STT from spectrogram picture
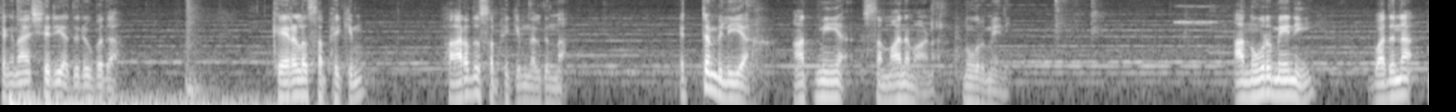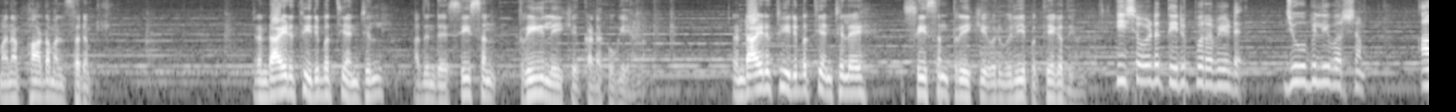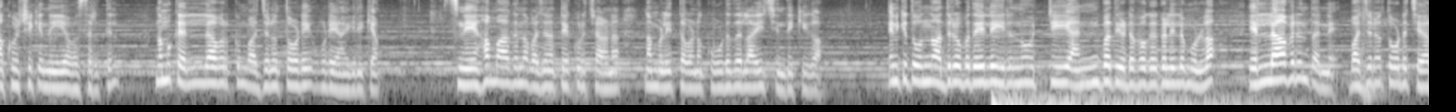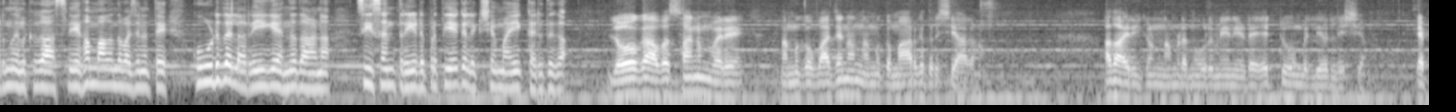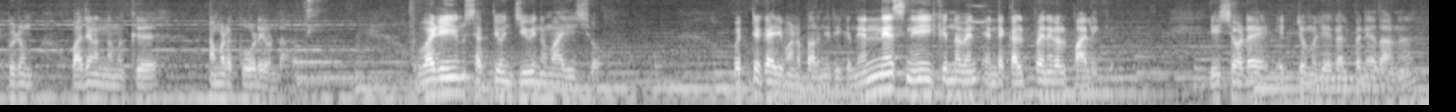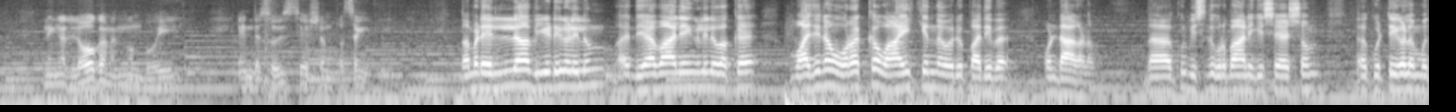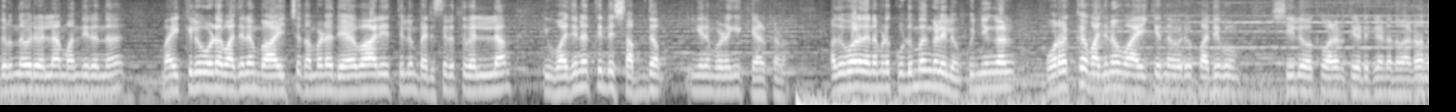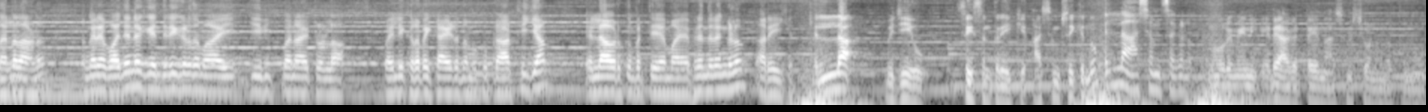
ചങ്ങനാശ്ശേരി അതിരൂപത. കേരള സഭയ്ക്കും ഭാരതസഭയ്ക്കും നൽകുന്ന ഏറ്റവും വലിയ ആത്മീയ സമ്മാനമാണ് നൂറുമേനി. ആ നൂറുമേനി വചന മനഃപ്പാഠ മത്സരം രണ്ടായിരത്തി ഇരുപത്തി അഞ്ചിൽ അതിന്റെ സീസൺ ത്രീയിലേക്ക് കടക്കുകയാണ്. രണ്ടായിരത്തി ഇരുപത്തി അഞ്ചിലെ സീസൺ ത്രീക്ക് ഒരു വലിയ പ്രത്യേകതയുണ്ട്. ഈശോയുടെ തിരുപ്പിറവിയുടെ ജൂബിലി വർഷം ആഘോഷിക്കുന്ന ഈ അവസരത്തിൽ നമുക്കെല്ലാവർക്കും വചനത്തോടെ കൂടെ ആയിരിക്കാം. സ്നേഹമാകുന്ന വചനത്തെക്കുറിച്ചാണ് നമ്മൾ ഇത്തവണ കൂടുതലായി ചിന്തിക്കുക. എനിക്ക് തോന്നുന്നു അതിരൂപതയിലെ ഇരുന്നൂറ്റി അൻപത് ഇടവകകളിലുമുള്ള എല്ലാവരും തന്നെ വചനത്തോട് ചേർന്ന് നിൽക്കുക സ്നേഹമാകുന്ന വചനത്തെ കൂടുതൽ അറിയുക എന്നതാണ് സീസൺ ത്രീയുടെ പ്രത്യേക ലക്ഷ്യമായി കരുതുക. ലോക അവസാനം വരെ നമുക്ക് വചനം നമുക്ക് മാർഗദർശിയാകണം അതായിരിക്കണം നമ്മുടെ നൂറുമേനിയുടെ ഏറ്റവും വലിയൊരു ലക്ഷ്യം. എപ്പോഴും വചനം നമുക്ക് നമ്മുടെ കൂടെ ഉണ്ടാകും വഴിയും സത്യവും ജീവനുമായ ഈശോ ഒറ്റ കാര്യമാണ് പറഞ്ഞിരിക്കുന്നത്. എന്നെ സ്നേഹിക്കുന്നവൻ എന്റെ കൽപ്പനകൾ പാലിക്കും. ഈശോയുടെ ഏറ്റവും വലിയ കൽപ്പന അതാണ് നിങ്ങൾ ലോകമെങ്ങും പോയി എന്റെ സുവിശേഷം പ്രസംഗിക്കുകയും നമ്മുടെ എല്ലാ വീടുകളിലും ദേവാലയങ്ങളിലുമൊക്കെ വചനം ഉറക്ക വായിക്കുന്ന ഒരു പതിവ് ഉണ്ടാകണം. വിശുദ്ധ കുർബാനയ്ക്ക് ശേഷം കുട്ടികളും മുതിർന്നവരും എല്ലാം വന്നിരുന്ന് മൈക്കിലൂടെ വചനം വായിച്ച് നമ്മുടെ ദേവാലയത്തിലും പരിസരത്തുമെല്ലാം ഈ വചനത്തിന്റെ ശബ്ദം ഇങ്ങനെ മുഴങ്ങി കേൾക്കണം. അതുപോലെ തന്നെ നമ്മുടെ കുടുംബങ്ങളിലും കുഞ്ഞുങ്ങൾ ഉറക്കെ വചനം വായിക്കുന്ന ഒരു പതിവും ശീലമൊക്കെ വളർത്തിയെടുക്കേണ്ടത് വളരെ നല്ലതാണ്. അങ്ങനെ വചന കേന്ദ്രീകൃതമായി ജീവിക്കുവാനായിട്ടുള്ള വലിയ കൃപയ്ക്കായിട്ട് നമുക്ക് പ്രാർത്ഥിക്കാം. എല്ലാവർക്കും പ്രത്യേകമായ അഭിനന്ദനങ്ങളും അറിയിക്കുന്നു. എല്ലാ വിജയവും സീസൺ ത്രീക്ക് ആശംസിക്കുന്നു. എല്ലാ ആശംസകളും. നൂറുമേനി ഇടയാകട്ടെ എന്ന് ആശംസിച്ചുകൊണ്ട് നിർത്തുന്നു.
